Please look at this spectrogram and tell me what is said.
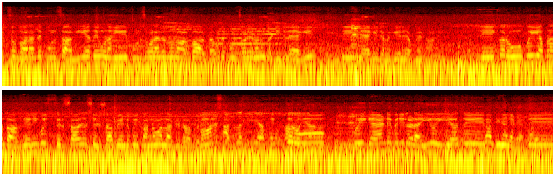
112 ਤੇ ਪੁਲਿਸ ਆ ਗਈ ਆ ਤੇ ਹੁਣ ਅਸੀਂ ਪੁਲਿਸ ਵਾਲਿਆਂ ਦੇ ਨਾਲ ਭਾਲਤਾ ਵਾ ਤੇ ਪੁਲਿਸ ਵਾਲੇ ਉਹਨਾਂ ਨੂੰ ਗੱਡੀ 'ਚ ਲੈ ਗਏ ਤੇ ਲੈ ਕੇ ਚਲ ਗਏ ਨੇ ਆਪਣੇ ਥਾਣੇ। ਤੇ ਘਰੋਂ ਕੋਈ ਆਪਣਾ ਦੱਸਦੇ ਨਹੀਂ ਕੋਈ ਸਿਰਸਾ ਜਾਂ ਸਿਰਸਾ ਪਿੰਡ ਕੋਈ ਕੰਨਵਾਂ ਲਾਗੇ ਦੱਸ ਰਹੇ ਨੇ। ਸੱਟ ਲੱਗੀ ਆ ਤੇ ਘਰੋਂ ਕੋਈ ਕਹਿਣ ਦੇ ਮੇਰੀ ਲੜਾਈ ਹੋਈ ਆ ਤੇ ਘਰ ਦੀ ਨਾਲ ਲੜਿਆ ਤੇ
